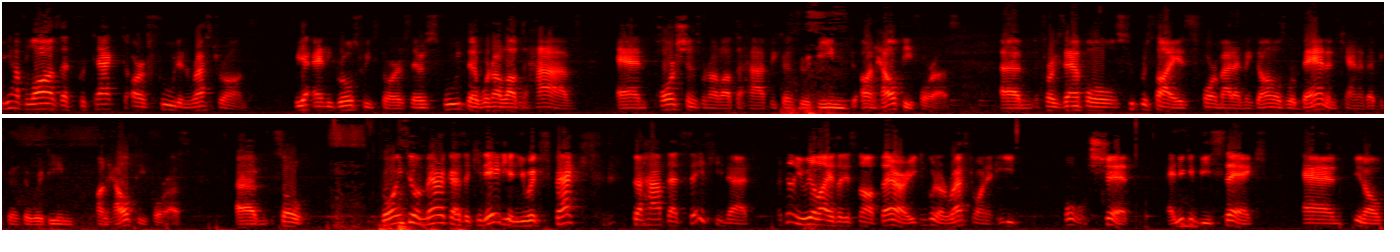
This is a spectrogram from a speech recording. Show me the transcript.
we have laws that protect our food in restaurants we, and grocery stores. There's food that we're not allowed to have and portions we're not allowed to have because they're deemed unhealthy for us. Um, for example, supersize format at McDonald's were banned in Canada because they were deemed unhealthy for us. Um, so going to America as a Canadian, you expect to have that safety net until you realize that it's not there. You can go to a restaurant and eat whole shit, and you can be sick, and you know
